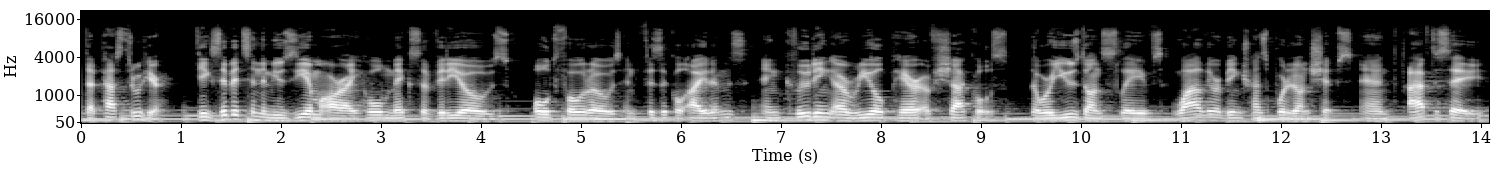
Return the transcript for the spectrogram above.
that passed through here. The exhibits in the museum are a whole mix of videos, old photos, and physical items, including a real pair of shackles that were used on slaves while they were being transported on ships. And I have to say,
